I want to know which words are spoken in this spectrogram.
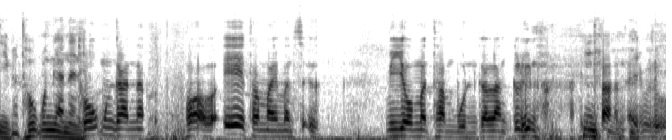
นี่ก็ทุกข์เหมือนกันนะนี่ทุกข์เหมือนกันนะเพราะว่าเอ๊ะทำไมมันสะอึกมีโยมมาทำบุญกำลังกลืนมันหายท่าไหนไม่รู้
